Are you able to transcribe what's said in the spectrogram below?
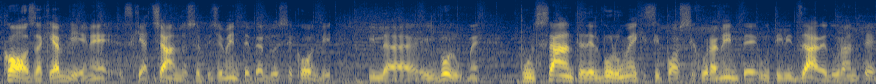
cosa che avviene schiacciando semplicemente per due secondi il, il volume, pulsante del volume che si può sicuramente utilizzare durante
